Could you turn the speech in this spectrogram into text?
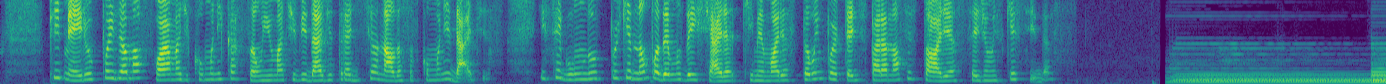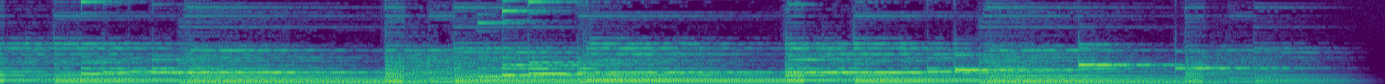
Primeiro, pois é uma forma de comunicação e uma atividade tradicional dessas comunidades. E segundo, porque não podemos deixar que memórias tão importantes para a nossa história sejam esquecidas.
